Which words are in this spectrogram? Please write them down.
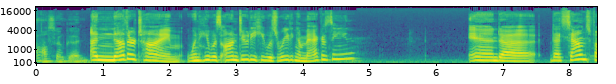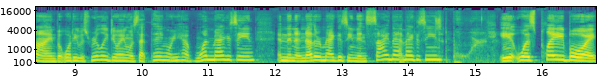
Also good. Another time when he was on duty, he was reading a magazine. And uh, that sounds fine, but what he was really doing was that thing where you have one magazine and then another magazine inside that magazine. It was Playboy.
